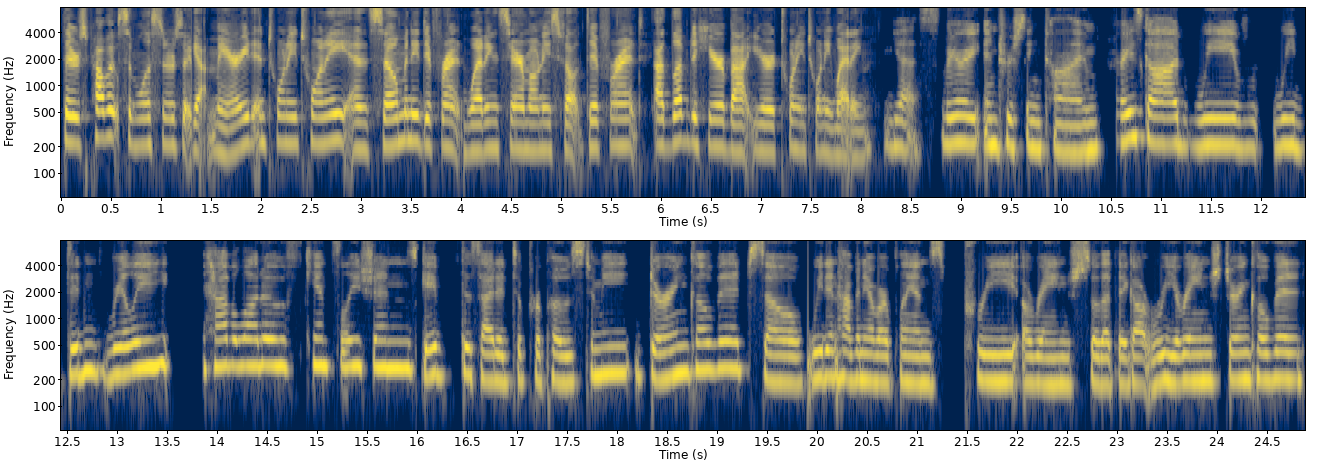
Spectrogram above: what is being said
There's probably some listeners that got married in 2020, and so many different wedding ceremonies felt different. I'd love to hear about your 2020 wedding. Yes, very interesting time. Praise God, we we didn't really have a lot of cancellations. Gabe decided to propose to me during COVID, so we didn't have any of our plans pre-arranged so that they got rearranged during COVID.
